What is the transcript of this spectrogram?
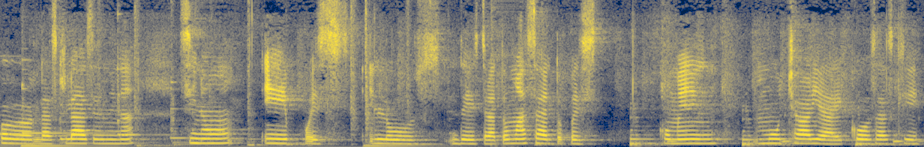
por las clases ni nada, sino eh, pues los de estrato más alto pues comen mucha variedad de cosas que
